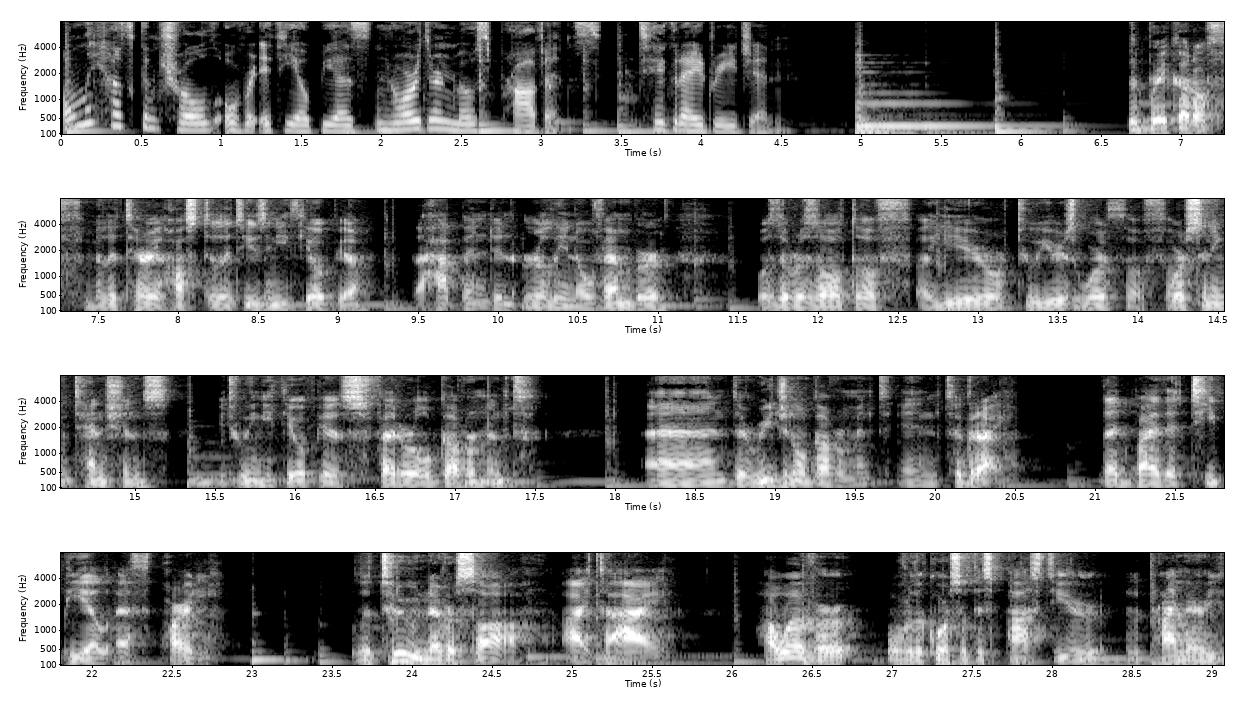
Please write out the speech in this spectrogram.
only has control over Ethiopia's northernmost province, Tigray region. The breakout of military hostilities in Ethiopia that happened in early November was the result of a year or two years worth of worsening tensions between Ethiopia's federal government and the regional government in Tigray, led by the TPLF party. The two never saw eye to eye. However, over the course of this past year, the primary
